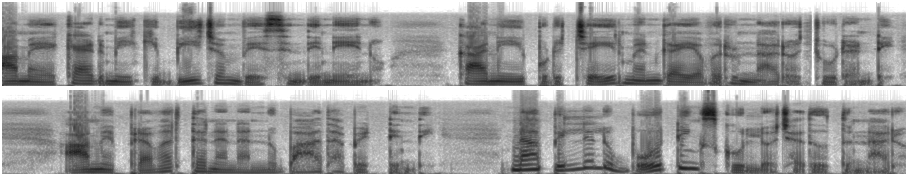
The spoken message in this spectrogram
ఆమె అకాడమీకి బీజం వేసింది నేను. కానీ ఇప్పుడు చైర్మన్గా ఎవరున్నారో చూడండి. ఆమె ప్రవర్తన నన్ను బాధపెట్టింది నా పిల్లలు బోర్డింగ్ స్కూల్లో చదువుతున్నారు.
